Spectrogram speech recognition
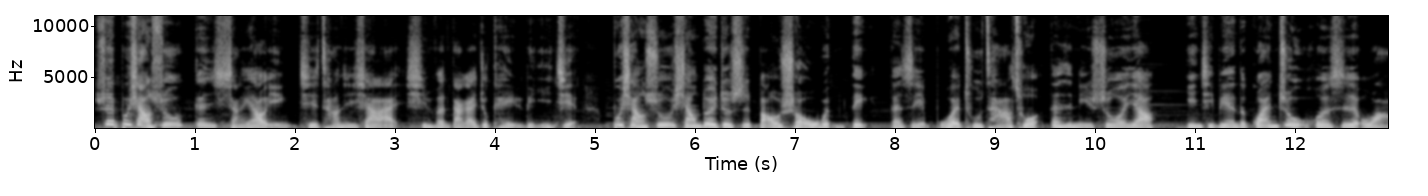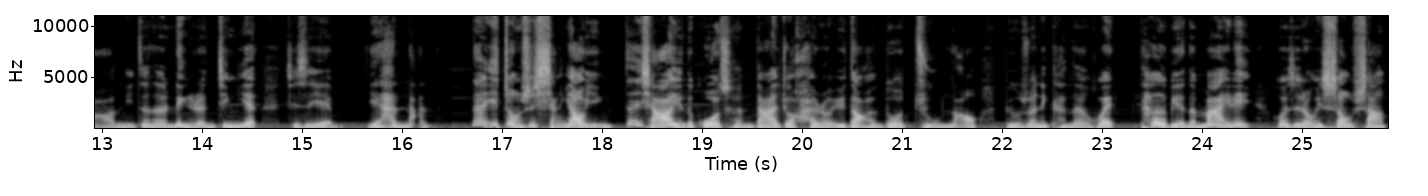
所以不想输跟想要赢，其实长期下来，新粉大概就可以理解。不想输相对就是保守稳定，但是也不会出差错。但是你说要引起别人的关注，或者是哇，你真的令人惊艳，其实也也很难。那一种是想要赢，但想要赢的过程，当然就很容易遇到很多阻挠，比如说你可能会特别的卖力，或者是容易受伤。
